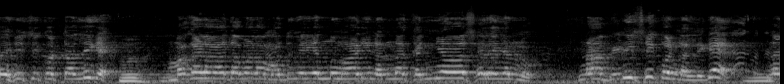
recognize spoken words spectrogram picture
ವಹಿಸಿಕೊಟ್ಟಲ್ಲಿಗೆ ಮಗಳಾದವಳ ಮದುವೆಯನ್ನು ಮಾಡಿ ನನ್ನ ಕನ್ಯಾ ಸೆರೆಯನ್ನು ನಾ ಬಿಡಿಸಿಕೊಂಡಲ್ಲಿಗೆ ನಾ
